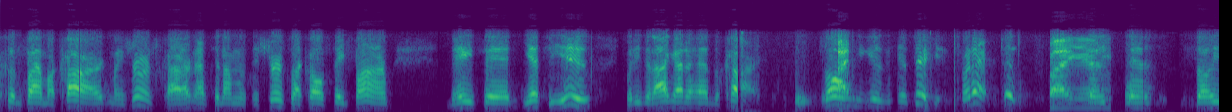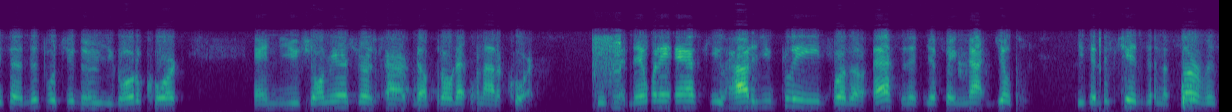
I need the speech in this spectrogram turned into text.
I couldn't find my card, my insurance card. And I said, I'm insured, so I called State Farm. They said, yes, he is, but he said, I got to have the card. So Right. he gives me a ticket for that, too. right. So Yeah. he says, so he said, this is what you do. You go to court and you show them your insurance card. They'll throw that one out of court. He mm-hmm. said, then when they ask you, how did you plead for the accident, just say not guilty. He said, this kid's in the service.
